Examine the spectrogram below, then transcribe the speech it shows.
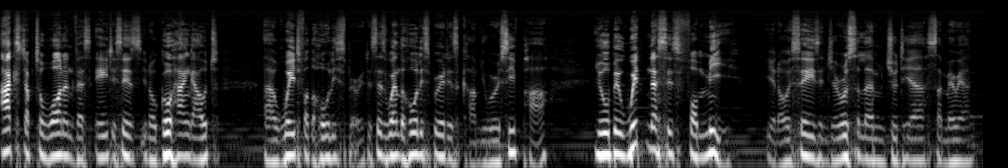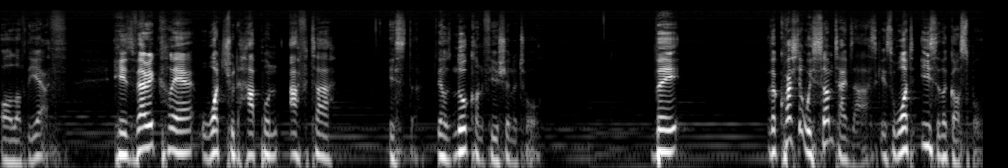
Acts chapter 1 and verse 8, he says, You know, go hang out, uh, wait for the Holy Spirit. It says, When the Holy Spirit is come, you will receive power. You will be witnesses for me. You know, it says in Jerusalem, Judea, Samaria, and all of the earth he's very clear what should happen after Easter. There was no confusion at all. The, the question we sometimes ask is what is the gospel?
